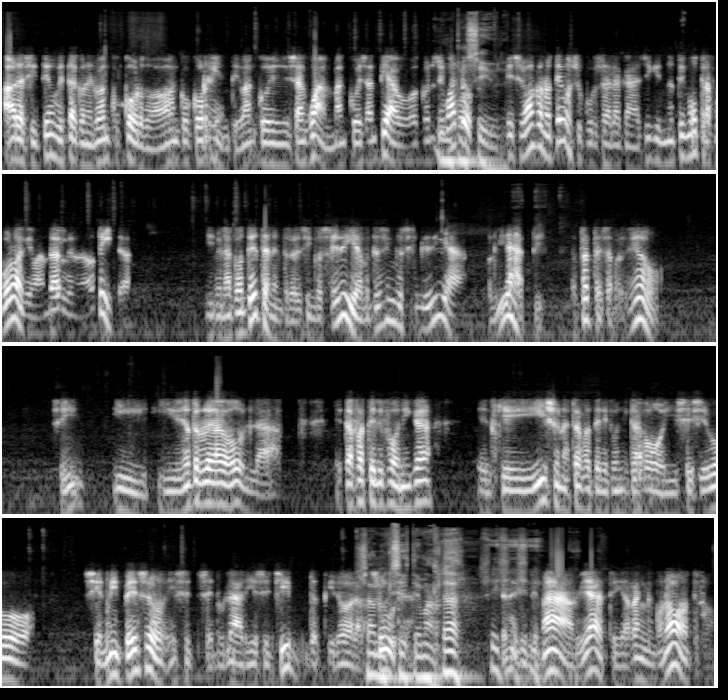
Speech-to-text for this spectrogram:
Ahora, si tengo que estar con el Banco Córdoba, Banco Corriente, Banco de San Juan, Banco de Santiago, Banco no sé cuánto, ese banco no tengo sucursal acá, así que no tengo otra forma que mandarle una notita. Y me la contestan dentro de 5 o 6 días, dentro de 5 o 6 días, olvídate, la plata desapareció. ¿Sí? Y, y de otro lado, la estafa telefónica, el que hizo una estafa telefónica hoy y se llevó 100 mil pesos, ese celular y ese chip lo tiró a la basura. no existe más. Claro. Sí, no existe más, olvídate, y arrancan con otro.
